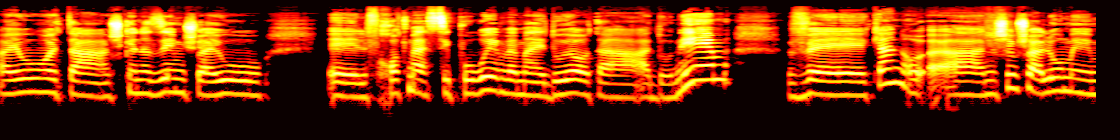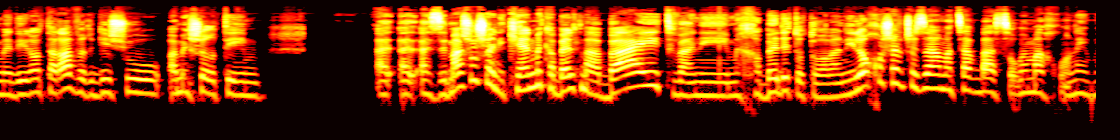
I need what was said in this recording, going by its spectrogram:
היו את האשכנזים שהיו, אה, לפחות מהסיפורים ומהעדויות, האדונים, וכן, האנשים שעלו ממדינות ערב הרגישו המשרתים. אז זה משהו שאני כן מקבלת מהבית ואני מכבדת אותו, אבל אני לא חושבת שזה המצב בעשורים האחרונים.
